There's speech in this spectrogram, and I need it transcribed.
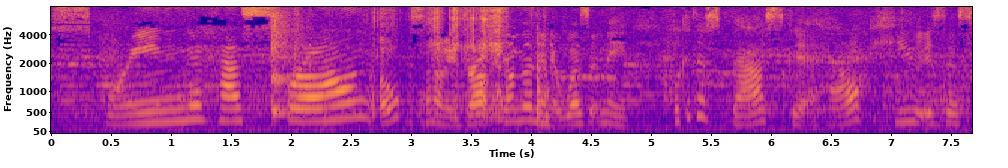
Spring has sprung. Oh, somebody dropped something and it wasn't me. Look at this basket. How cute is this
